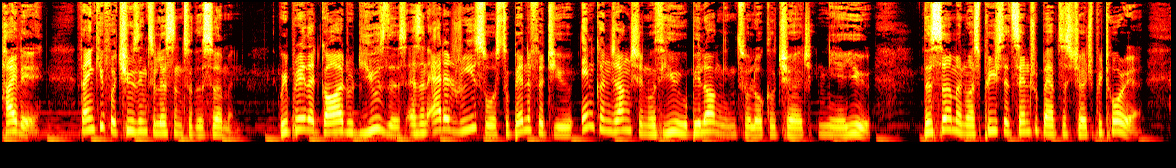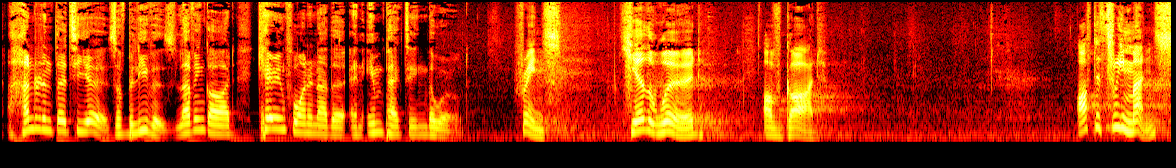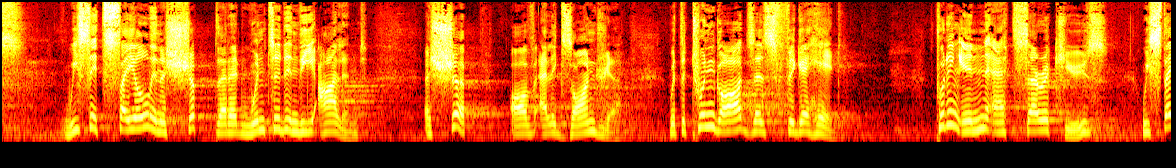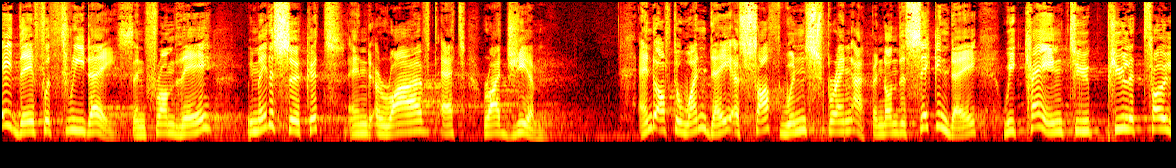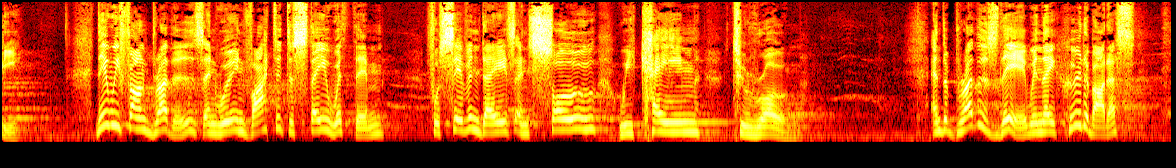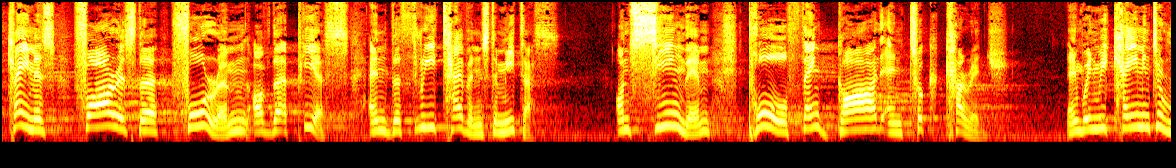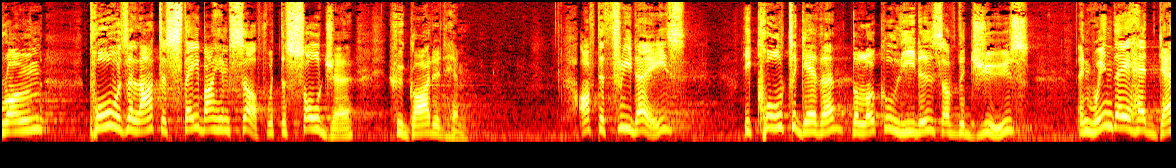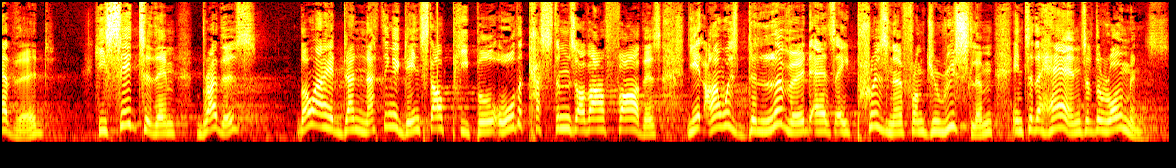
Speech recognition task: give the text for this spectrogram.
Hi there. Thank you for choosing to listen to this sermon. We pray that God would use this as an added resource to benefit you in conjunction with you belonging to a local church near you. This sermon was preached at Central Baptist Church, Pretoria. 130 years of believers loving God, caring for one another, and impacting the world. Friends, hear the word of God. After three months, we set sail in a ship that had wintered in the island, a ship of Alexandria, with the twin gods as figurehead. Putting in at Syracuse, we stayed there for three days, and from there we made a circuit and arrived at Rhegium. And after one day, a south wind sprang up, and on the second day, we came to Puteoli there we found brothers and were invited to stay with them for seven days, and so we came to Rome. And the brothers there, when they heard about us, came as far as the forum of the Appius and the three taverns to meet us. On seeing them, Paul thanked God and took courage. And when we came into Rome, Paul was allowed to stay by himself with the soldier who guarded him. After three days, he called together the local leaders of the Jews, and when they had gathered, he said to them, Brothers, though I had done nothing against our people or the customs of our fathers, yet I was delivered as a prisoner from Jerusalem into the hands of the Romans.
